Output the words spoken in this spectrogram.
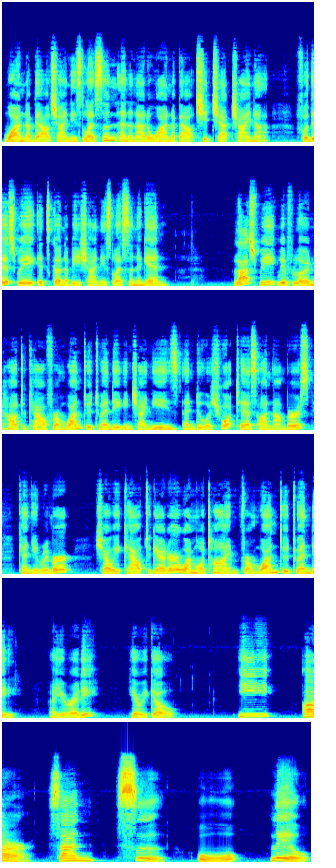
one about Chinese lesson and another one about chit chat China. For this week, it's gonna be Chinese lesson again. Last week, we've learned how to count from 1 to 20 in Chinese and do a short test on numbers. Can you remember? Shall we count together one more time from 1 to 20? Are you ready? Here we go. 一、二、三、四、五、六、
